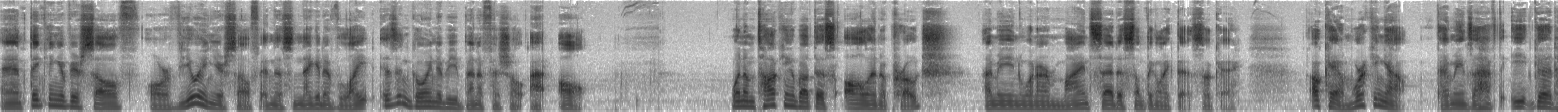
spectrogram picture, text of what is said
And thinking of yourself or viewing yourself in this negative light isn't going to be beneficial at all. When I'm talking about this all in approach, I mean when our mindset is something like this okay, okay, I'm working out. That means I have to eat good,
